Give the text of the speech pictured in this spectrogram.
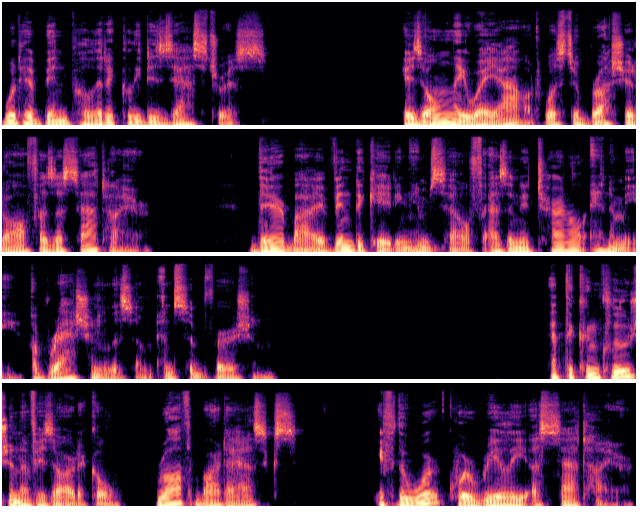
would have been politically disastrous. His only way out was to brush it off as a satire, thereby vindicating himself as an eternal enemy of rationalism and subversion. At the conclusion of his article, Rothbard asks If the work were really a satire,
